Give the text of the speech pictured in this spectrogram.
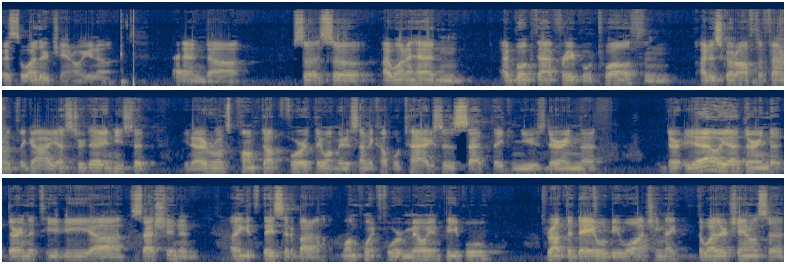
it's the Weather Channel, you know." And uh, so so I went ahead and I booked that for April 12th, and I just got off the phone with the guy yesterday, and he said, "You know, everyone's pumped up for it. They want me to send a couple tags to the set they can use during the." yeah, oh yeah, during the during the TV uh, session, and I think it's, they said about 1.4 million people throughout the day will be watching like the Weather Channel. So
